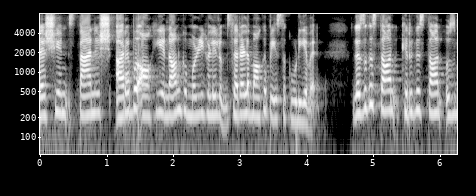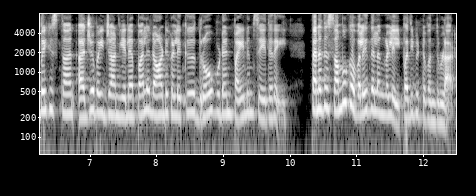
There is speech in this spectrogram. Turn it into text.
ரஷ்யன் ஸ்பானிஷ் அரபு ஆகிய நான்கு மொழிகளிலும் சரளமாக பேசக்கூடியவர். கசகஸ்தான் கிர்கிஸ்தான் உஸ்பெகிஸ்தான் அஜர்பைஜான் என பல நாடுகளுக்கு துரோவுடன் பயணம் செய்ததை தனது சமூக வலைதளங்களில் பதிவிட்டு வந்துள்ளார்.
